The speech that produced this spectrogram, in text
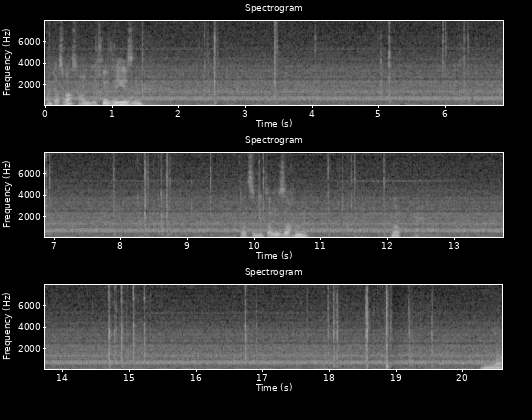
Und das war's eigentlich gewesen. Das sind jetzt alle Sachen. No. Ja,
